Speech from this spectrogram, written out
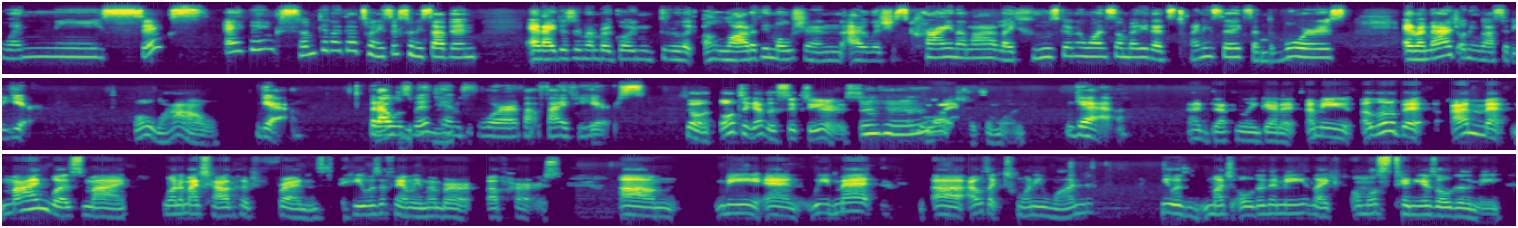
26, I think, something like that, 26, 27. And I just remember going through like a lot of emotion. I was just crying a lot. Like, who's gonna want somebody that's 26 and divorced? And my marriage only lasted a year. Oh wow. Yeah. But I was with him for about five years. So altogether six years Mm-hmm. of life with someone. Yeah. I definitely get it. I mean, a little bit. I met mine was my one of my childhood friends. He was a family member of hers. Um, me and we met. Uh, I was like 21. He was much older than me, like almost 10 years older than me.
